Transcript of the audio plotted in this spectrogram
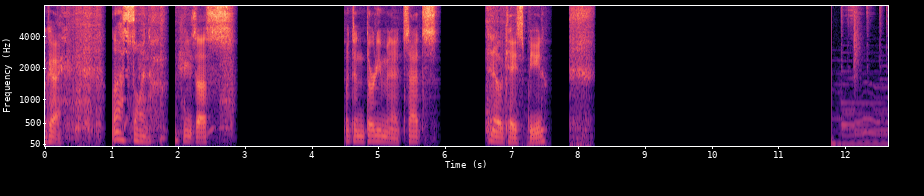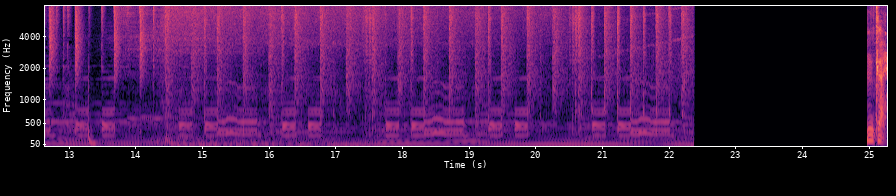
Okay. Last one. Jesus. Within 30 minutes. That's an okay speed. Okay.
